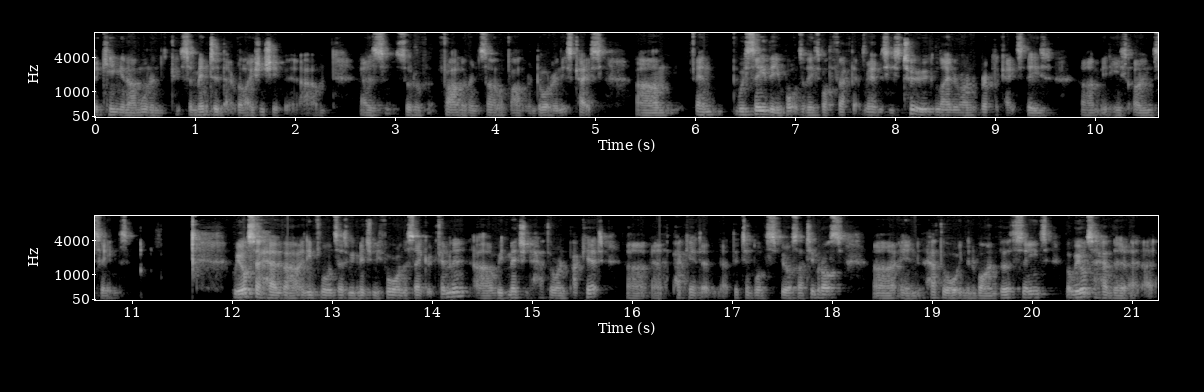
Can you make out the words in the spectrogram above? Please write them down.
the king and Amun and cemented that relationship um, as sort of father and son, or father and daughter in this case. Um, and we see the importance of these by the fact that Ramesses II later on replicates these um, in his own scenes. We also have uh, an influence, as we mentioned before, on the sacred feminine. Uh, we've mentioned Hathor and Pakhet, uh, Pakhet at, at, the Temple of Spiros uh, and Hathor in the divine birth scenes. But we also have the,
